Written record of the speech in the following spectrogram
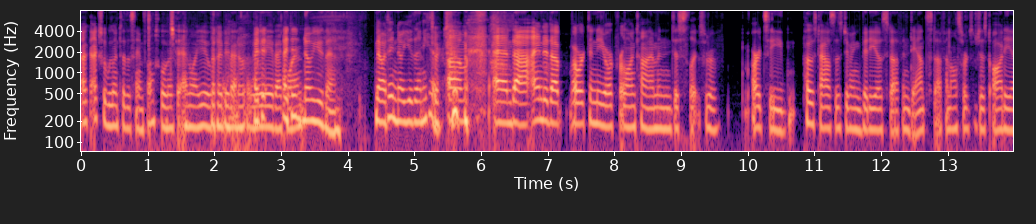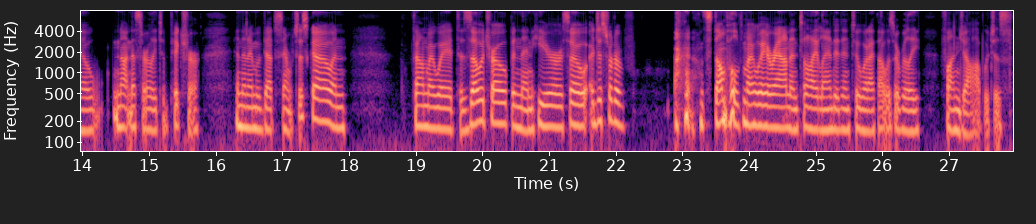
Actually, we went to the same film school. We went to NYU. But I didn't back- know I, way did, back I when. didn't know you then. No, I didn't know you then either. Um, and uh, I ended up, I worked in New York for a long time and just like sort of artsy post houses doing video stuff and dance stuff and all sorts of just audio, not necessarily to picture. And then I moved out to San Francisco and found my way to Zoetrope and then here. So I just sort of stumbled my way around until I landed into what I thought was a really fun job, which is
